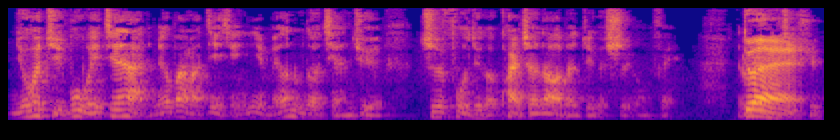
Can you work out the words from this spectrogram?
你就会举步维艰啊，你没有办法进行，你也没有那么多钱去支付这个快车道的这个使用费。对，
